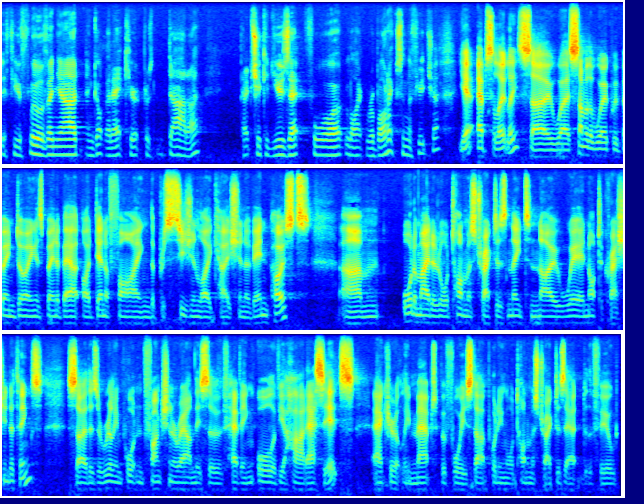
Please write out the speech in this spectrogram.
if you flew a vineyard and got that accurate data, perhaps you could use that for like robotics in the future? Yeah, absolutely. So uh, some of the work we've been doing has been about identifying the precision location of end posts. Automated autonomous tractors need to know where not to crash into things. So there's a really important function around this of having all of your hard assets accurately mapped before you start putting autonomous tractors out into the field.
